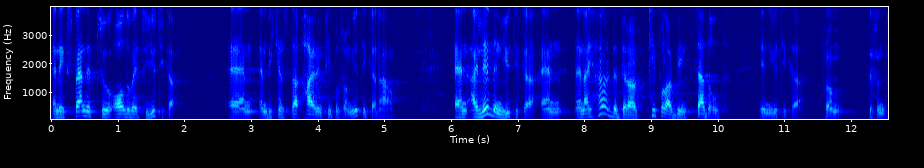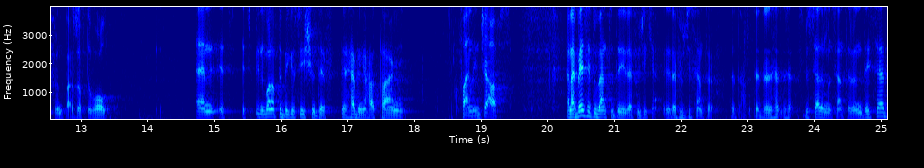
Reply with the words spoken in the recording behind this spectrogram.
And expanded to all the way to Utica. And, and we can start hiring people from Utica now. And I lived in Utica, and, and I heard that there are people are being settled in Utica from different, different parts of the world. And it's, it's been one of the biggest issues. They're, they're having a hard time finding jobs. And I basically went to the refugee, camp, uh, refugee center, the, the, the resettlement center, and they said,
